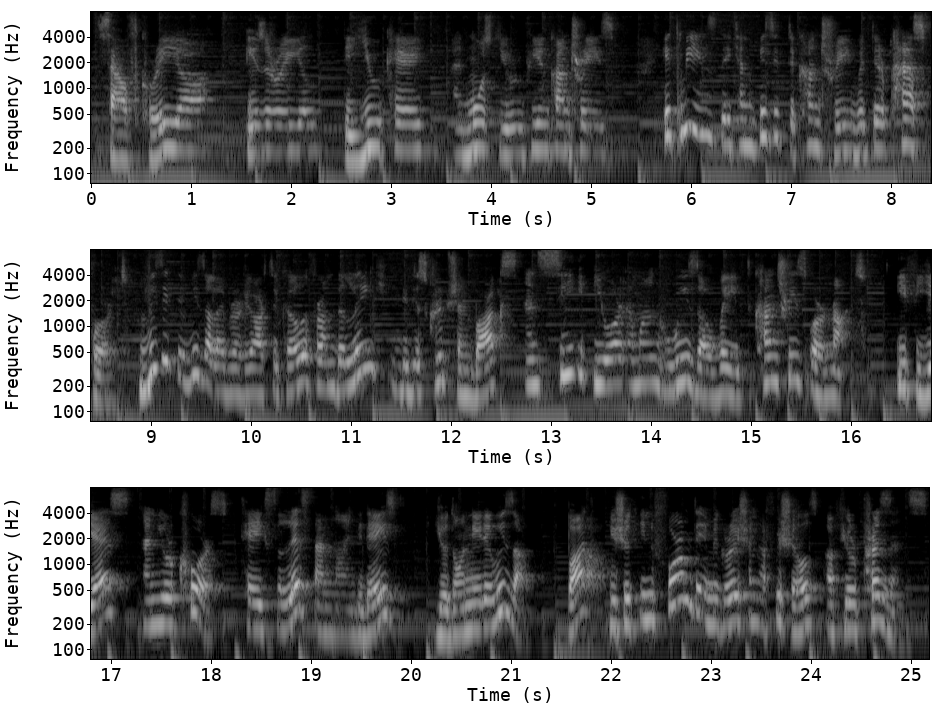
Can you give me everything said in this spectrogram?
South Korea, Israel, the UK, and most European countries. It means they can visit the country with their passport. Visit the Visa Library article from the link in the description box and see if you are among visa waived countries or not. If yes, and your course takes less than 90 days, you don't need a visa. But you should inform the immigration officials of your presence.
